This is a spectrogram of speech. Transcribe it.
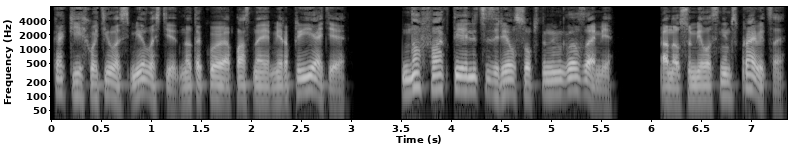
как ей хватило смелости на такое опасное мероприятие. Но факт я лицезрел собственными глазами. Она сумела с ним справиться.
